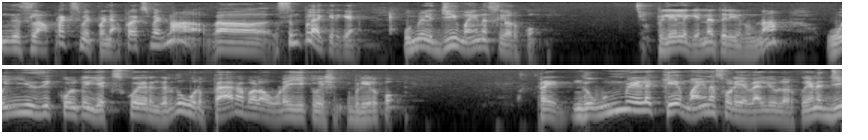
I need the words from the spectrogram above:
இங்கே சில அப்ராக்சிமேட் பண்ணேன். அப்ராக்சிமேட்னா சிம்பிள் ஆக்கியிருக்கேன். உண்மையில் ஜி மைனஸில் இருக்கும். பிள்ளைகளுக்கு என்ன தெரியணும்னா y is equal to x ஸ்கொயருங்கிறது ஒரு பேரபலாவோட ஈக்குவேஷன் இப்படி இருக்கும். ரைட் இங்கே உண்மையில் கே மைனஸோடைய வேல்யூவில் இருக்கும். ஏன்னா ஜி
